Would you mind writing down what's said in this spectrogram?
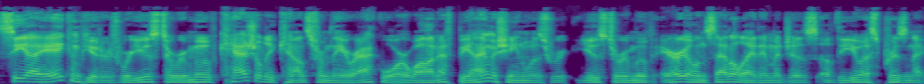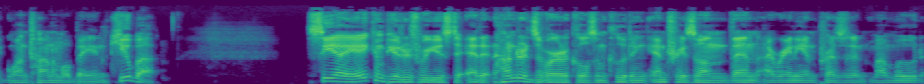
CIA computers were used to remove casualty counts from the Iraq War, while an FBI machine was re- used to remove aerial and satellite images of the U.S. prison at Guantanamo Bay in Cuba. CIA computers were used to edit hundreds of articles, including entries on then Iranian President Mahmoud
